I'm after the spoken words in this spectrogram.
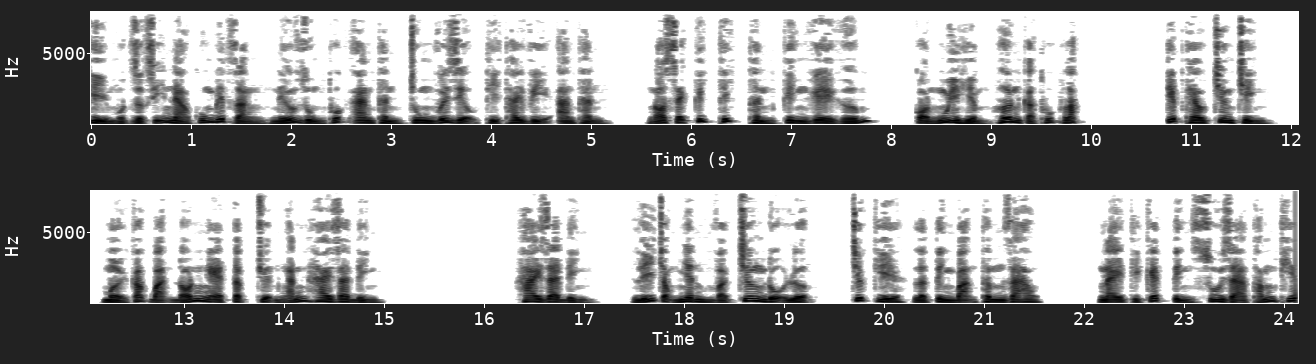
kỳ một dược sĩ nào cũng biết rằng nếu dùng thuốc an thần chung với rượu thì thay vì an thần, nó sẽ kích thích thần kinh ghê gớm, còn nguy hiểm hơn cả thuốc lắc. Tiếp theo chương trình, mời các bạn đón nghe tập truyện ngắn Hai gia đình. Hai gia đình, Lý Trọng Nhân và Trương Độ Lượng, trước kia là tình bạn thâm giao, nay thì kết tình xui ra thắm thiết.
